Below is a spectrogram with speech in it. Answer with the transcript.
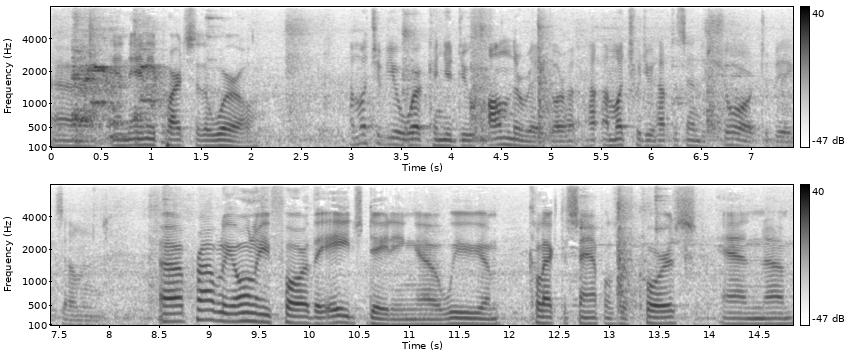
uh, in any parts of the world. How much of your work can you do on the rig, or how much would you have to send ashore to be examined? Uh, probably only for the age dating. Uh, we um, collect the samples, of course, and um,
